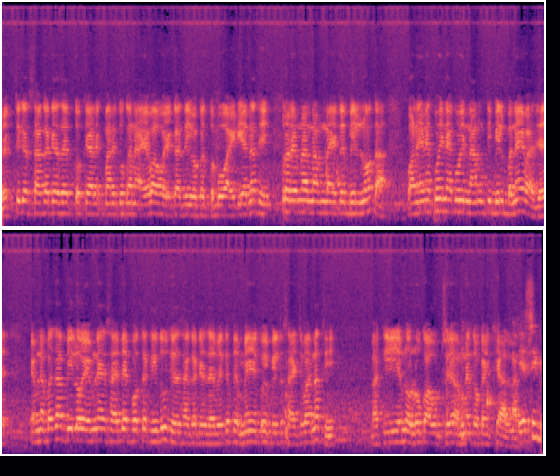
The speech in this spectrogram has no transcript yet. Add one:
વ્યક્તિગત સાગઠિયા સાહેબ તો ક્યારેક મારી દુકાને આવ્યા હોય એકાદી વખત તો બહુ આઈડિયા નથી. એમના નામના એક બિલ નહોતા. પણ એને કોઈ ને કોઈ નામથી બિલ બનાવ્યા છે. એમને બધા બિલો એમને સાહેબે પોતે કીધું છે સાગરિયા સાહેબે કે મેં કોઈ બિલ સાચવા નથી. બાકી એમનો લુક આઉટ છે, અમને તો કંઈ ખ્યાલ નથી.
